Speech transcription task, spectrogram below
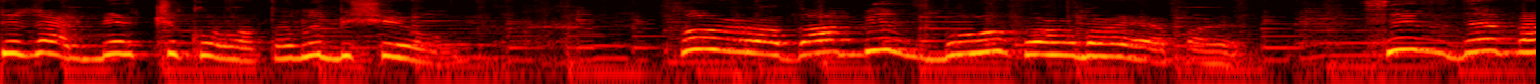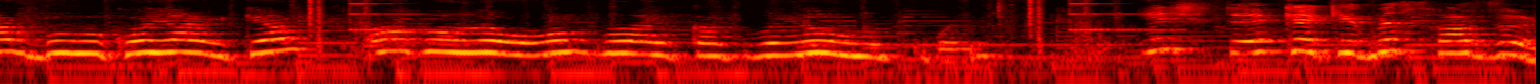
Güzel bir çikolatalı bir şey oluyor. Sonra da biz bunu forma yaparız. Siz de ben bunu koyarken abone olup like atmayı unutmayın. İşte kekimiz hazır.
